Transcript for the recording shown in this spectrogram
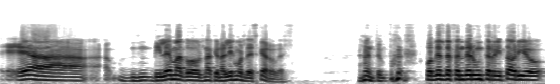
É a dilema dos nacionalismos de esquerdas. Podes defender un territorio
